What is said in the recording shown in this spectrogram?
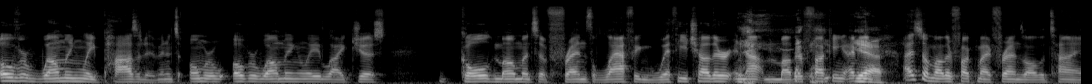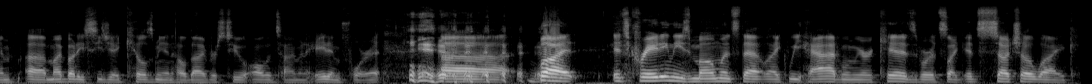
overwhelmingly positive and it's over, overwhelmingly like just gold moments of friends laughing with each other and not motherfucking. I mean, I still motherfuck my friends all the time. Uh, my buddy CJ kills me in Hell Helldivers 2 all the time, and I hate him for it. uh, but it's creating these moments that like we had when we were kids, where it's like it's such a like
